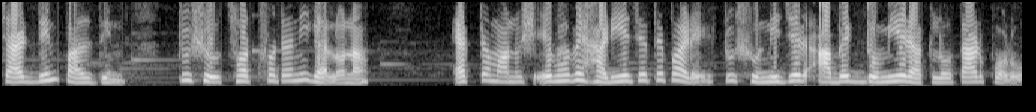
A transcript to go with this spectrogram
চার দিন পাঁচ দিন টুসু ছটফটানি গেল না। একটা মানুষ এভাবে হারিয়ে যেতে পারে? টুসু নিজের আবেগ দমিয়ে রাখল, তারপরও।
